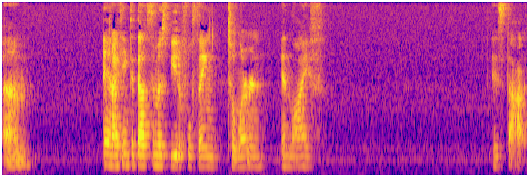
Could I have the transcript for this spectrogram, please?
Um, and I think that that's the most beautiful thing to learn in life is that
